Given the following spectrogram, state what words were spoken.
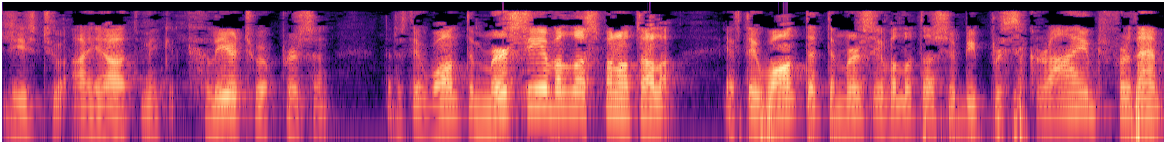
These two ayat make it clear to a person that if they want the mercy of Allah subhanahu wa ta'ala, if they want that the mercy of Allah should be prescribed for them,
